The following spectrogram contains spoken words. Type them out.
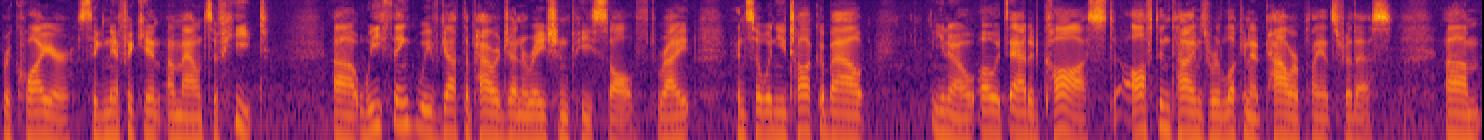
require significant amounts of heat. Uh, we think we've got the power generation piece solved, right? And so when you talk about, you know, oh, it's added cost, oftentimes we're looking at power plants for this. Um,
